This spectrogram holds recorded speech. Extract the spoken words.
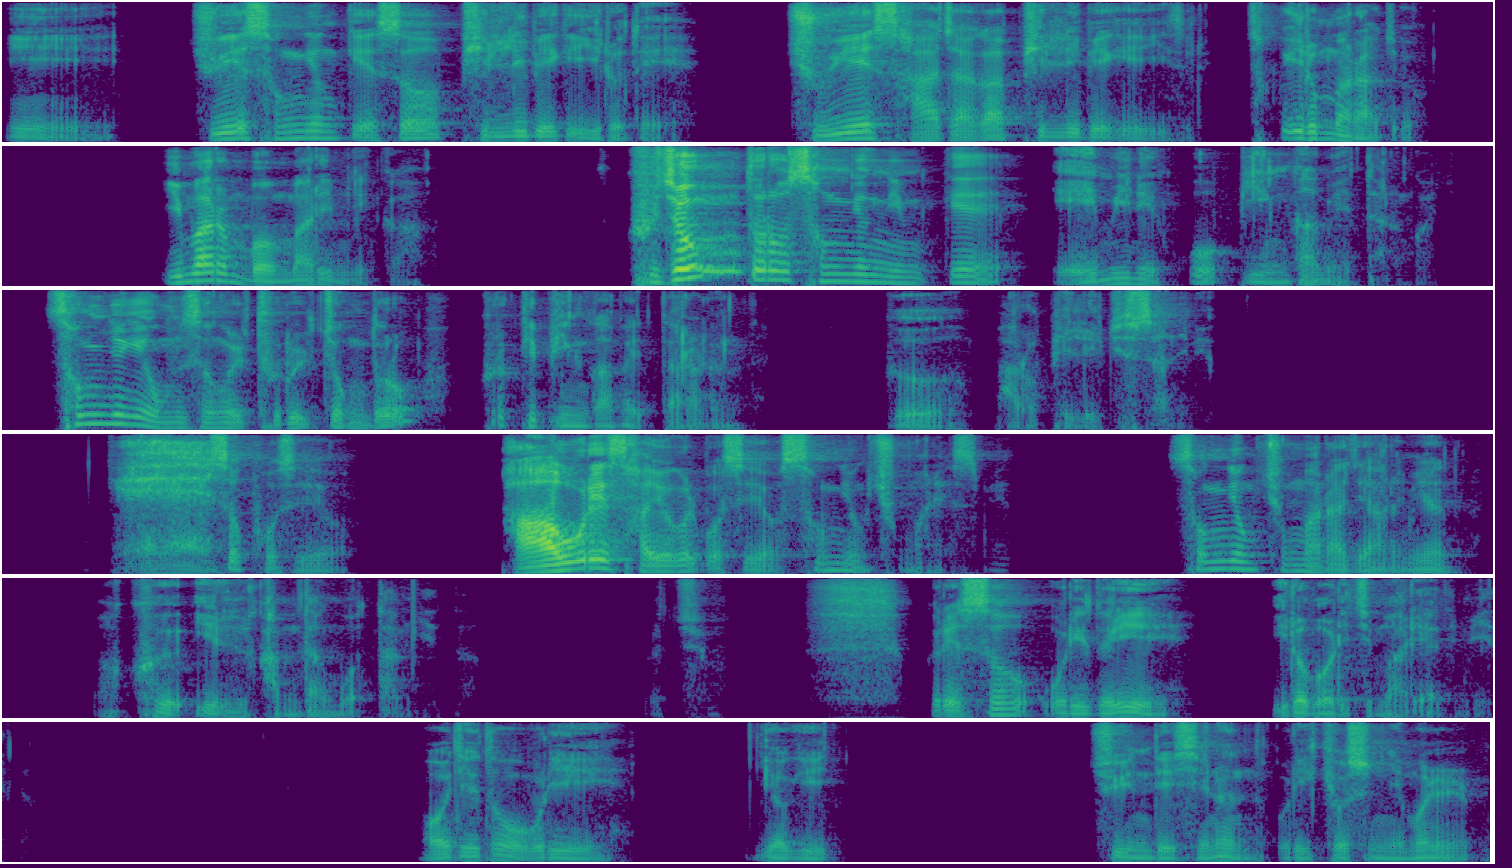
이 주의 성령께서 빌립에게 이르되 주의 사자가 빌립에게 이르되 자꾸 이런 말 하죠. 이 말은 뭔 말입니까? 그 정도로 성령님께 예민했고 민감했다는 거죠. 성령의 음성을 들을 정도로 그렇게 민감했다라는 그 바로 빌립 집사님이고 계속 보세요. 바울의 사역을 보세요. 성령 충만했습니다. 성령 충만하지 않으면 그 일 감당 못 합니다. 그렇죠. 그래서 우리들이 잃어버리지 말아야 됩니다. 어제도 우리 여기 주인 되시는 우리 교수님을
